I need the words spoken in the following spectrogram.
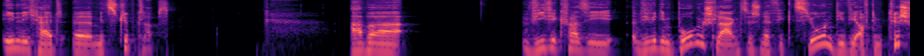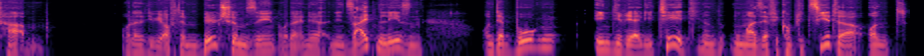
Ähnlich halt äh, mit Stripclubs. Aber wie wir quasi, wie wir den Bogen schlagen zwischen der Fiktion, die wir auf dem Tisch haben, oder die wir auf dem Bildschirm sehen oder in, der, in den Seiten lesen, und der Bogen in die Realität, die nun, nun mal sehr viel komplizierter und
